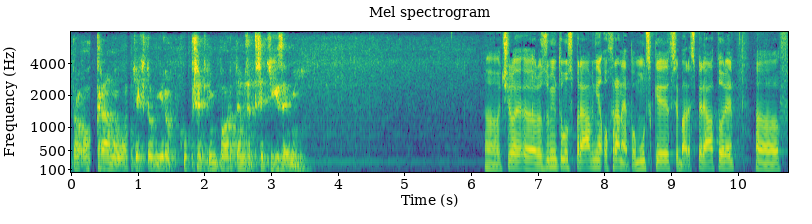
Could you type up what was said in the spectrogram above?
pro ochranu těchto výrobků před importem ze třetích zemí? Eh, čili eh, rozumím tomu správně, ochranné pomůcky, třeba respirátory, eh, v,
